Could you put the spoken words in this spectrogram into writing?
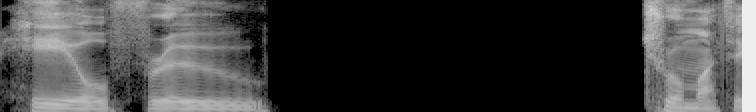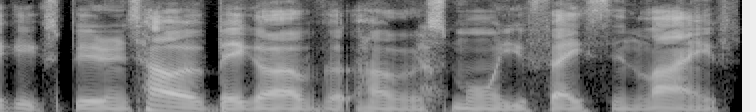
heal through traumatic experience, however big or however, however Yeah. small you face in life,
